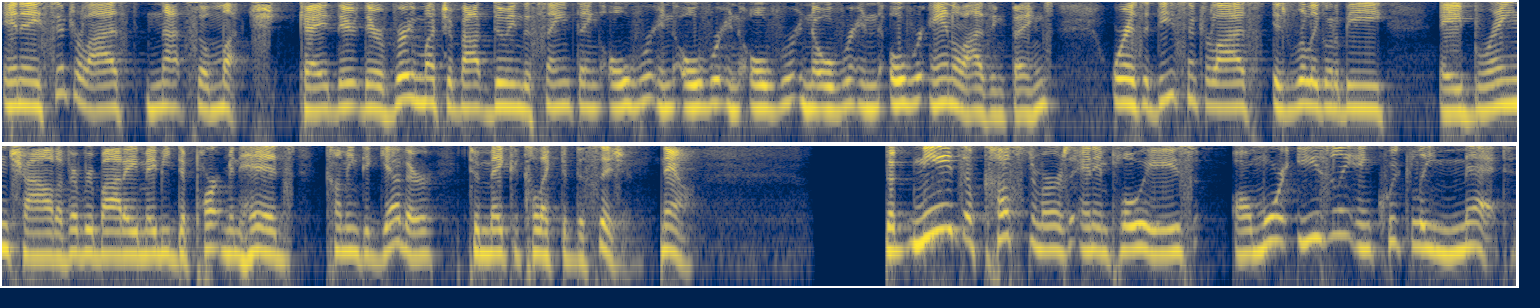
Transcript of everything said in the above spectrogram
In a centralized, not so much. Okay. They're, they're very much about doing the same thing over and over and over and over and over analyzing things. Whereas a decentralized is really going to be a brainchild of everybody, maybe department heads coming together to make a collective decision. Now, the needs of customers and employees are more easily and quickly met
